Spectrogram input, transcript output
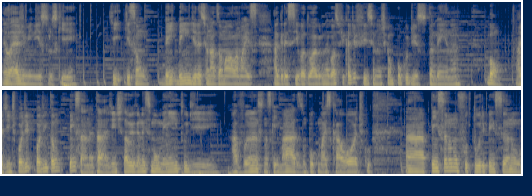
elege ministros que, que, que são bem, bem direcionados a uma aula mais agressiva do agronegócio, fica difícil, né? Acho que é um pouco disso também, né? Bom, a gente pode, pode então pensar, né? Tá, a gente está vivendo esse momento de avanço nas queimadas, um pouco mais caótico. Ah, pensando num futuro e pensando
